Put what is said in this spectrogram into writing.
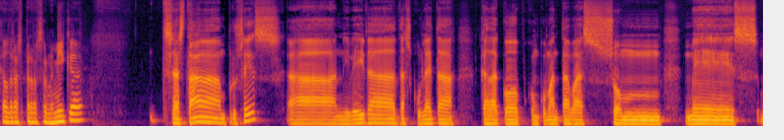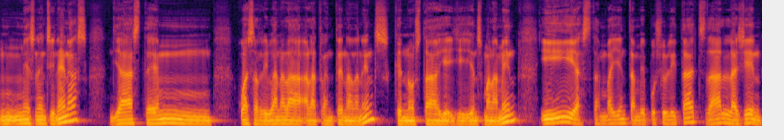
Caldrà esperar-se una mica? S'està en procés. A nivell d'escoleta, de, cada cop, com comentaves, som més, més nens i nenes. Ja estem quasi arribant a la, a la trentena de nens, que no està gens malament, i estan veient també possibilitats de la gent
